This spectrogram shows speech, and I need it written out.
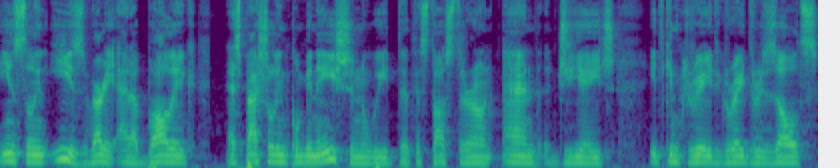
insulin is very anabolic, especially in combination with testosterone and GH it can create great results.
